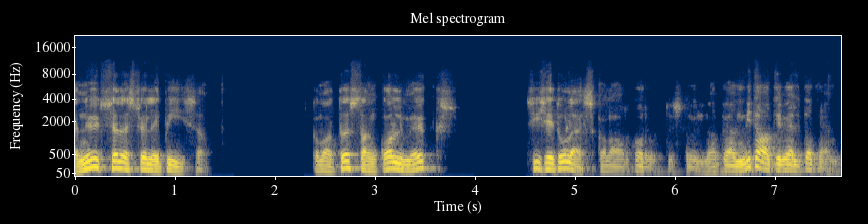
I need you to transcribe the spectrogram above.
Ja nüüd sellest veel ei piisa. kui ma tõstan kolm ja üks, siis ei tule skalaarkorrutis null, ma pean midagi veel tegema.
